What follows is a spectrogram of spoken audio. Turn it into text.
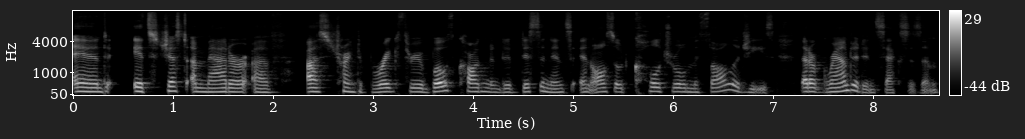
And it's just a matter of us trying to break through both cognitive dissonance and also cultural mythologies that are grounded in sexism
